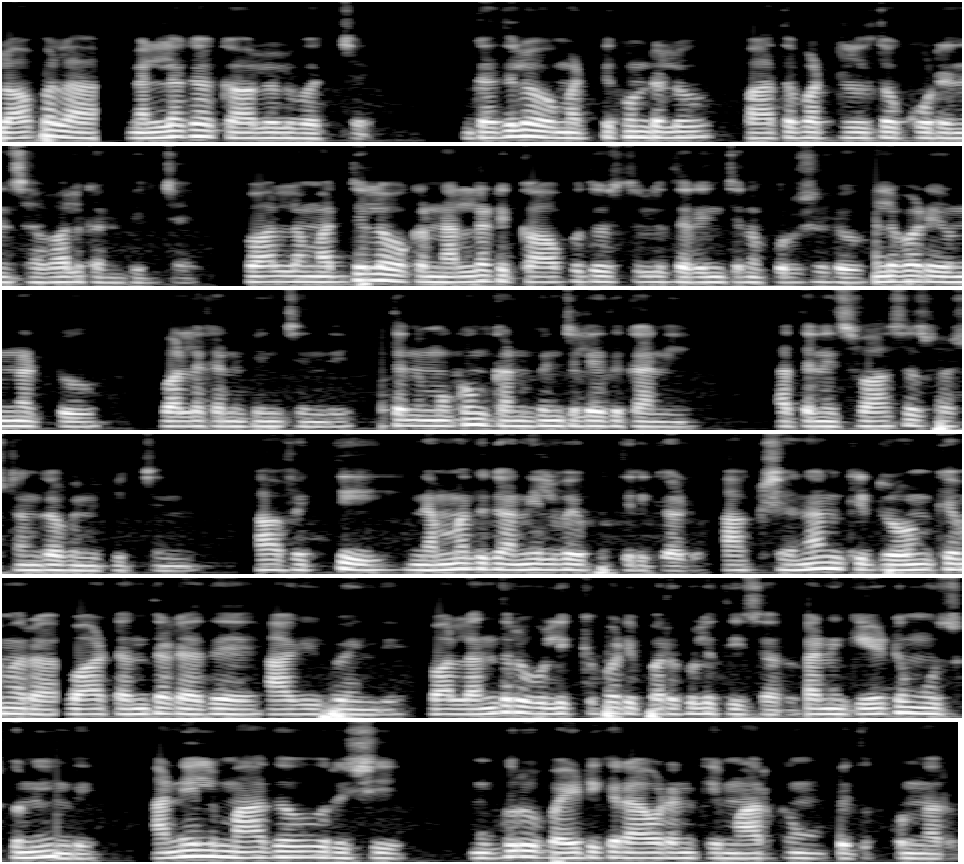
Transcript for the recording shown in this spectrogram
లోపల మెల్లగా కాలులు వచ్చాయి. గదిలో మట్టి కుండలు పాత బట్టలతో కూడిన శవాలు కనిపించాయి. వాళ్ళ మధ్యలో ఒక నల్లటి కాపు దుస్తులు ధరించిన పురుషుడు నిలబడి ఉన్నట్టు వల్ల అనిపించింది అతని ముఖం కనిపించలేదు కానీ అతని శ్వాస స్పష్టంగా వినిపించింది. ఆ వ్యక్తి నెమ్మదిగా అనిల్ వైపు తిరిగాడు. ఆ క్షణానికి డ్రోన్ కెమెరా వాటంతట అదే ఆగిపోయింది. వాళ్ళందరూ ఉలిక్కిపడి పరుగులు తీశారు. కానీ గేటు మూసుకుని ఉంది. అనిల్ మాధవ్ రిషి ముగ్గురు బయటికి రావడానికి మార్గం వెతుక్కున్నారు.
